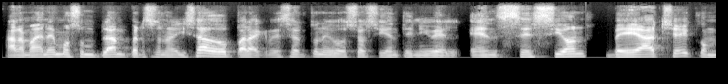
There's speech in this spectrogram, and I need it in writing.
armaremos un plan personalizado para crecer tu negocio al siguiente nivel en sesión bh con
